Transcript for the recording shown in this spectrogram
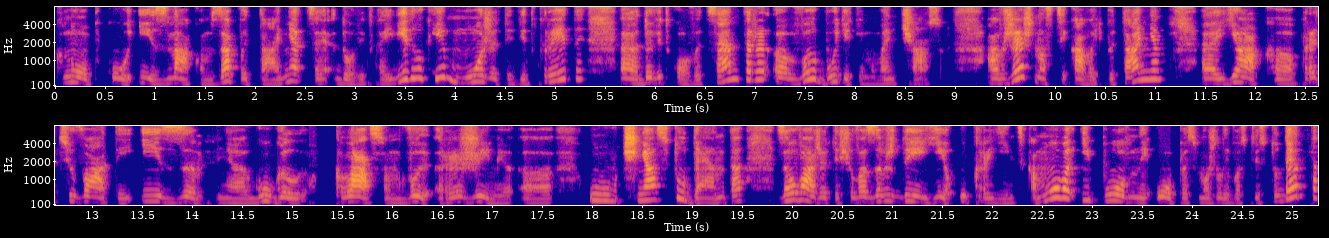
кнопку із знаком запитання, це довідка і відгук, і можете відкрити довідковий центр в будь-який момент часу. А вже ж нас цікавить питання, е, як е, працювати із е, Google класом в режимі е, учня, студента. Зауважуйте, що у вас завжди є українська мова і повний опис можливостей студента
